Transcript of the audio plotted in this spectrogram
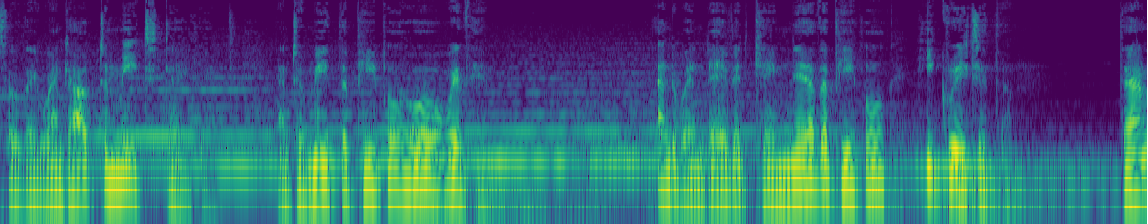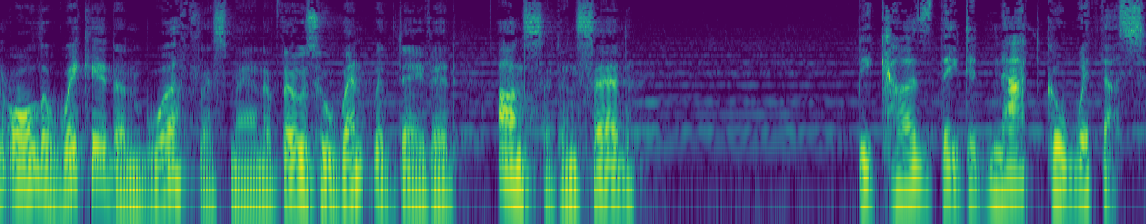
So they went out to meet David, and to meet the people who were with him. And when David came near the people, he greeted them. Then all the wicked and worthless men of those who went with David answered and said, Because they did not go with us,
